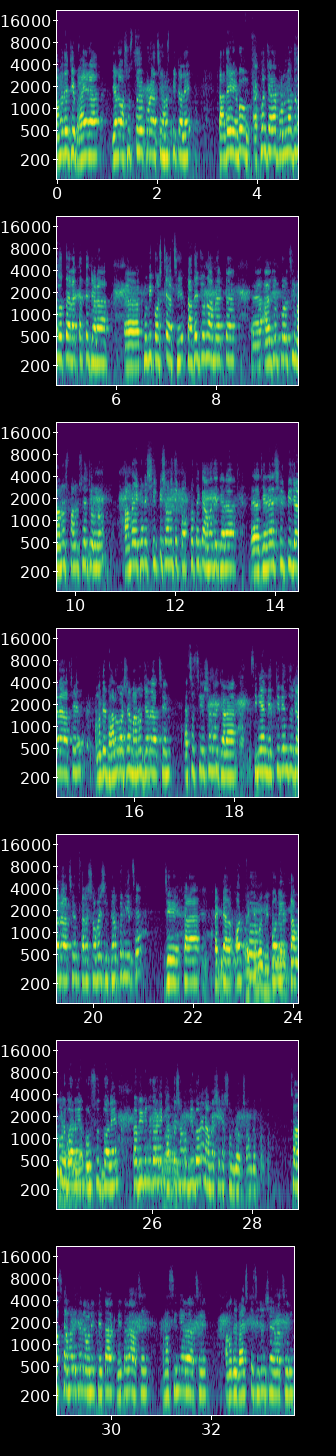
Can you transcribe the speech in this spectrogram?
আমাদের যে ভাইয়েরা যারা অসুস্থ হয়ে পড়ে আছে হসপিটালে তাদের এবং এখন যারা বন্যা দুর্গত এলাকাতে যারা খুবই কষ্টে আছে তাদের জন্য আমরা একটা আয়োজন করেছি মানুষ মানুষের জন্য। আমরা এখানে শিল্পী সমিতির পক্ষ থেকে আমাদের যারা জেনারেল শিল্পী যারা আছেন আমাদের ভালোবাসার মানুষ যারা আছেন অ্যাসোসিয়েশনের যারা সিনিয়র নেতৃবৃন্দ যারা আছেন তারা সবাই সিদ্ধান্ত নিয়েছে যে তারা একটা অর্থ বলেন কাপড় বলেন ওষুধ বলেন বা বিভিন্ন ধরনের খাদ্য সামগ্রী বলেন আমরা সেটা সংগ্রহ সংগ্রহ করব। তো আজকে আমার এখানে অনেক নেতা নেতারা আছে আমার সিনিয়ররা আছে আমাদের ভাইস প্রেসিডেন্ট সাহেব আছেন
